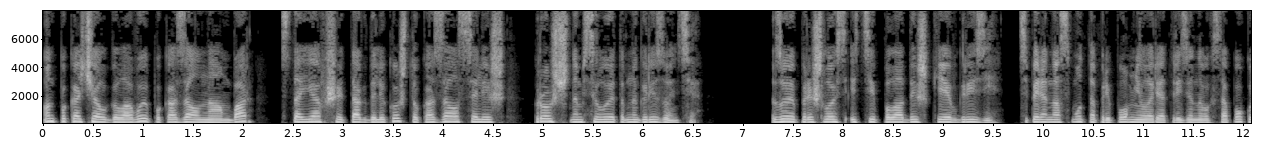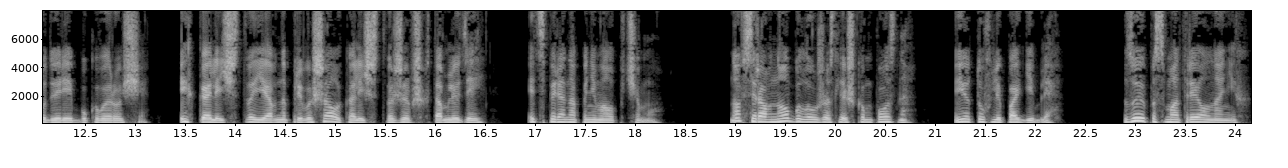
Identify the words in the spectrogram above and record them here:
Он покачал головой и показал на амбар, стоявший так далеко, что казался лишь крошечным силуэтом на горизонте. Зое пришлось идти по лодыжке в грязи. Теперь она смутно припомнила ряд резиновых сапог у дверей буковой рощи. Их количество явно превышало количество живших там людей. И теперь она понимала, почему. Но все равно было уже слишком поздно. Ее туфли погибли. Зоя посмотрела на них.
